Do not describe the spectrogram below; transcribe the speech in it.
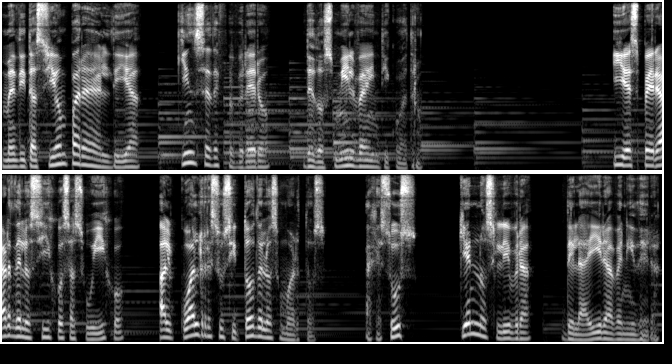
Meditación para el día 15 de febrero de 2024. Y esperar de los hijos a su Hijo, al cual resucitó de los muertos, a Jesús, quien nos libra de la ira venidera.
